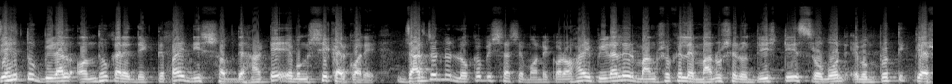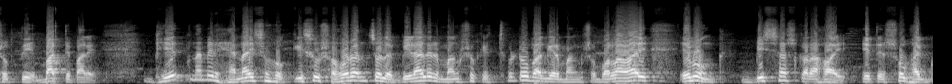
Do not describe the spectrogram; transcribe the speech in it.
যেহেতু বিড়াল অন্ধকারে দেখতে পায়, নিঃশব্দে হাঁটে এবং শিকার করে। যার জন্য লোকবিশ্বাসে মনে করা হয়, বিড়ালের মাংস খেলে মানুষেরও দৃষ্টি, শ্রবণ এবং প্রতিক্রিয়া শক্তি বাড়তে পারে। ভিয়েতনামের হ্যানাই সহ কিছু শহরাঞ্চলে বিড়ালের মাংসকে ছোট বাঘের মাংস বলা হয় এবং বিশ্বাস করা হয়, এতে সৌভাগ্য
